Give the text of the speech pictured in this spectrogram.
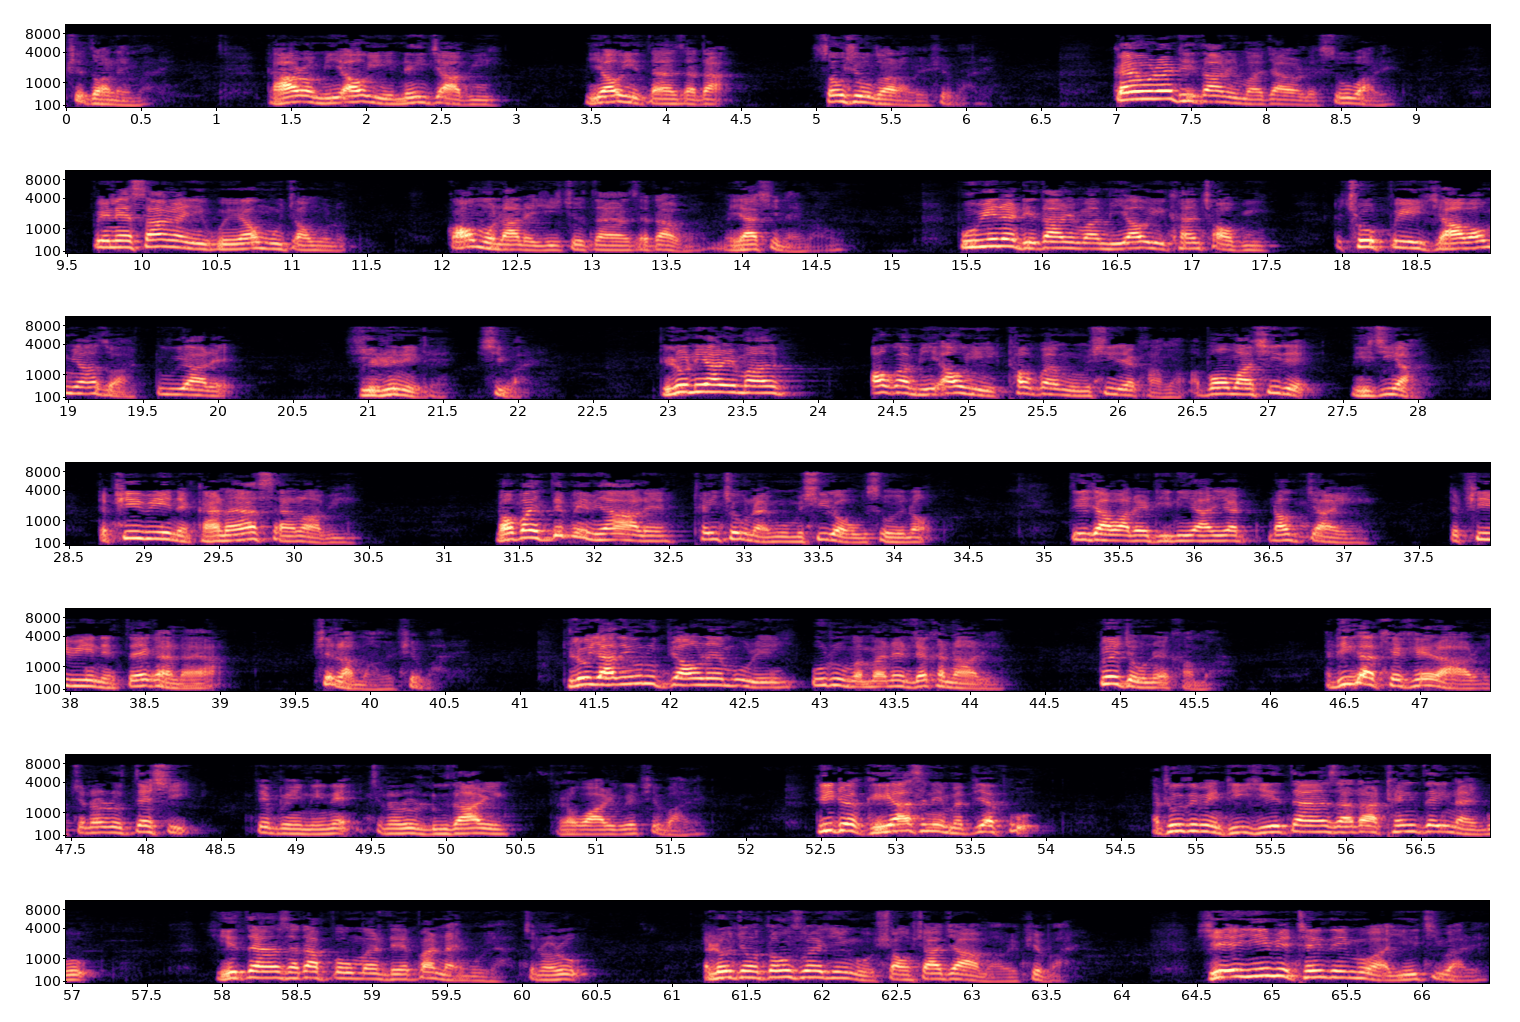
ဖြစ်သွားနိုင်ပါတယ်။ဒါကတော့မြေအောက်ရေနှိမ့်ကျပြီးမြေအောက်ရေတန်ဆတာဆုံးရှုံးသွားတာပဲဖြစ်ပါတယ်။ကံရိုးတဲ့ဒေသတွေမှာကြတော့လေစိုးပါတယ်။ပင်လယ်စားငံရေဝင်ရောက်မှုကြောင့်မလို့ကောင်းမွန်လာတဲ့ရေချိုတန်ဆတာကိုမရရှိနိုင်ပါဘူး။ပူပြင်းတဲ့ဒေသတွေမှာမြေအောက်ရေခန်းချောက်ပြီးတချို့ပေရာပေါင်းများစွာတူးရတဲ့ရေရင်းတွေလည်း ရှိပါတယ်ဒီလိုနေရာတွေမှာအောက်ကမြေအောက်ရေထောက်ပံ့မှုမရှိတဲ့အခါမှာအပေါ်မှာရှိတဲ့မြေကြီးဟာတဖြည်းဖြည်းနဲ့ဂန္ဓာရဆန်လာပြီးနောက်ပိုင်းတစ်ပင်များကလည်းထိမ့်ချုပ်နိုင်မှုမရှိတော့ဘူးဆိုရင်တော့တေးကြပါလေဒီနေရာတွေကနောက်ကျရင်တဖြည်းဖြည်းနဲ့သဲကန္ဓာရဖြစ်လာမှာပဲဖြစ်ပါတယ်ဒီလိုရာသီဥတုပြောင်းလဲမှုတွေဥတုမမှန်တဲ့လက္ခဏာတွေတွေ့ကြုံတဲ့အခါမှာအဓိကခက်ခဲတာကတော့ကျွန်တော်တို့တက်ရှိတစ်ပင်နေနဲ့ကျွန်တော်တို့လူသားတွေ သရဝါတွေပဲဖြစ်ပါတယ်ဒီအတွက်ဂေယစနစ်မပြတ်ဖို့အထူးသဖြင့်ဒီရေတန်ဇာတာထိမ့်သိမ့်နိုင်ဖို့ရေတန်ဇာတာပုံမှန်တည်ပတ်နိုင်ဖို့ရာကျွန်တော်တို့အလုံးစုံသုံးဆွဲခြင်းကိုရှောင်ရှားကြရမှာပဲဖြစ်ပါတယ်ရေအရင်းမြစ်ထိမ့်သိမ့်မှုဟာအရေးကြီးပါတယ်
